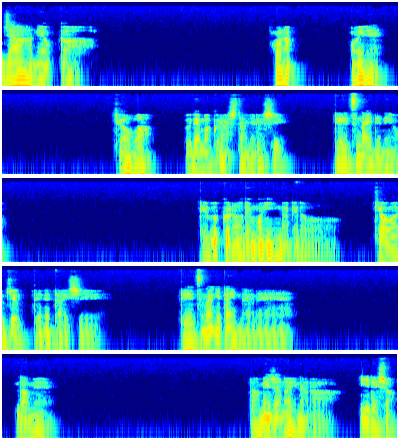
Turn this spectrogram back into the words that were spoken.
じゃあ寝よっか。ほら、おいで。今日は腕枕してあげるし、手繋いで寝よ。手袋でもいいんだけど、今日はギュって寝たいし、手繋ぎたいんだよね。ダメダメじゃないなら、いいでしょ。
